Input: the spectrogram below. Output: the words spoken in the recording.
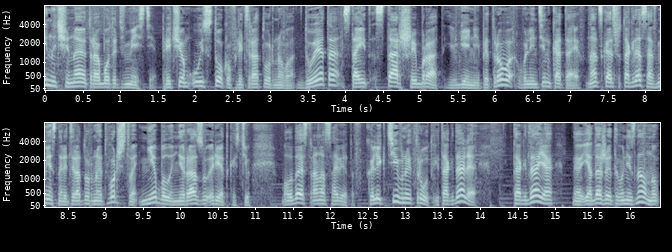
и начинают работать вместе. Причем у истоков литературного дуэта стоит старший брат Евгения Петрова Валентин Катаев. Надо сказать, что тогда совместное литературное творчество не было ни разу редкостью. Молодая страна советов, коллективный труд и так далее. Тогда я, я даже этого не знал, но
